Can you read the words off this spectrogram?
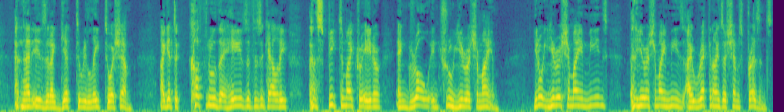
and that is that I get to relate to Hashem. I get to cut through the haze of physicality, speak to my Creator, and grow in true Yira Shemayim. You know what Yira Shemayim means? Yira Shemayim means I recognize Hashem's presence.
